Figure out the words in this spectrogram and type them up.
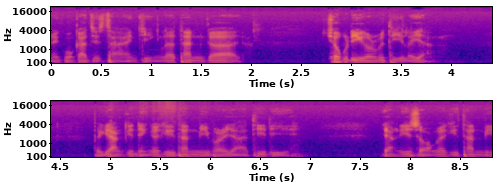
ในโครงการศึกษาจริงๆแล้วท่านก็โชคดีกับรัฐมนตรีหลายอย่าง อย่างที่หนึ่งก็คือท่านมีภรรยาที่ดี อย่างที่สองก็คือท่านมี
